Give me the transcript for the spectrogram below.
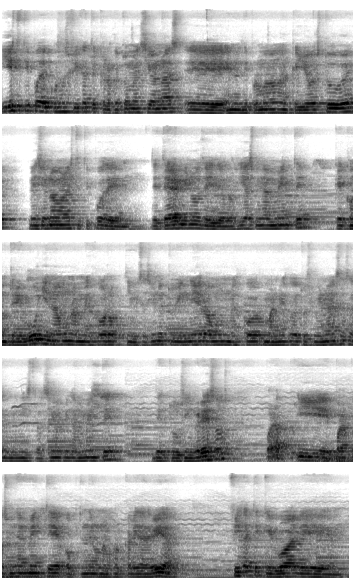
y este tipo de cursos, fíjate que lo que tú mencionas eh, en el diplomado en el que yo estuve, mencionaban este tipo de, de, términos, de ideologías finalmente, que contribuyen a una mejor optimización de tu dinero, a un mejor manejo de tus finanzas, administración finalmente de tus ingresos, para, y eh, para pues finalmente obtener una mejor calidad de vida. Fíjate que igual... Eh,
